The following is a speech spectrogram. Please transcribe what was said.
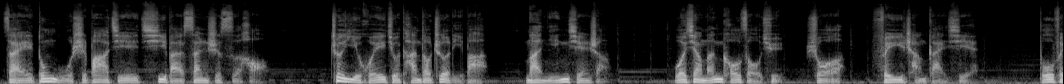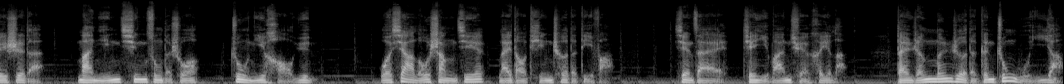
在东五十八街七百三十四号。这一回就谈到这里吧，曼宁先生。我向门口走去，说：“非常感谢，不费事的。”曼宁轻松地说：“祝你好运。”我下楼上街，来到停车的地方。现在天已完全黑了，但仍闷热的跟中午一样，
